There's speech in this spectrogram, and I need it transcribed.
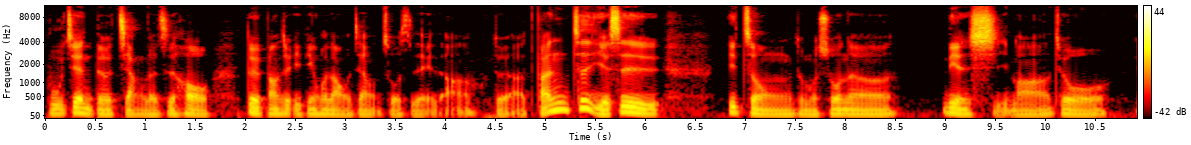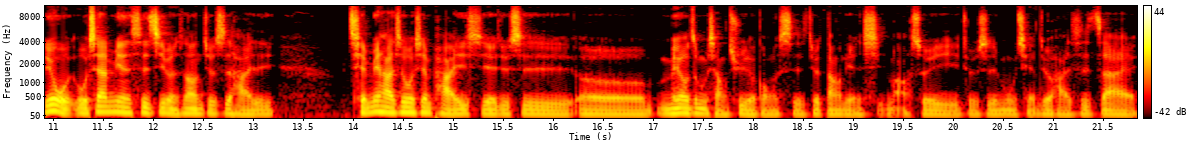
不见得讲了之后，对方就一定会让我这样做之类的啊。对啊，反正这也是一种怎么说呢？练习嘛，就因为我我现在面试基本上就是还前面还是会先排一些，就是呃没有这么想去的公司，就当练习嘛。所以就是目前就还是在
